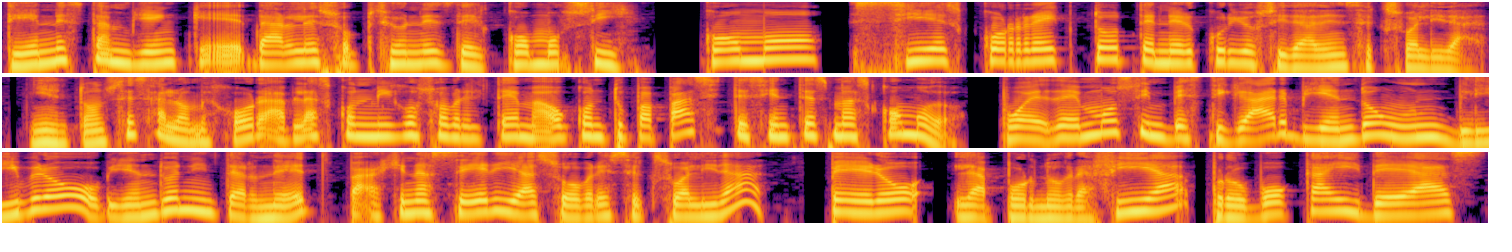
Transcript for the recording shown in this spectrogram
tienes también que darles opciones del cómo sí, cómo si es correcto tener curiosidad en sexualidad. Y entonces a lo mejor hablas conmigo sobre el tema o con tu papá si te sientes más cómodo. Podemos investigar viendo un libro o viendo en internet páginas serias sobre sexualidad pero la pornografía provoca ideas,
